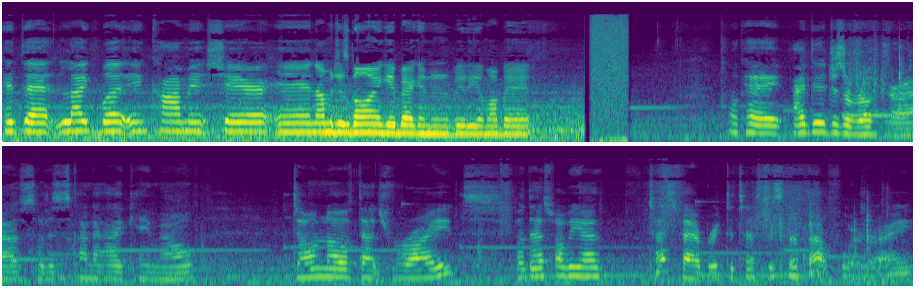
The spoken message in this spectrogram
Hit that like button, comment, share, and I'm just going to get back into the video, my bad. Okay, I did just a rough draft, so this is kind of how it came out. Don't know if that's right, but that's why we have test fabric to test this stuff out for, right?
